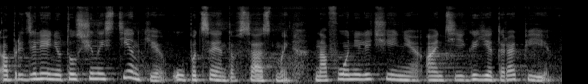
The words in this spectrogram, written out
определению толщины стенки у пациентов с астмой на фоне лечения анти-ИГЕ-терапии –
